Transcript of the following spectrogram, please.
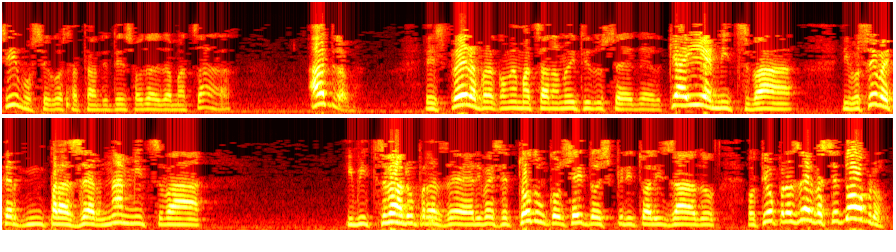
Se você gosta tanto e tem saudade da matzah, adraba. Espera para comer matzah na noite do Seder, que aí é mitzvah, e você vai ter prazer na mitzvah, e mitzvah no prazer, e vai ser todo um conceito espiritualizado. O teu prazer vai ser dobro.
